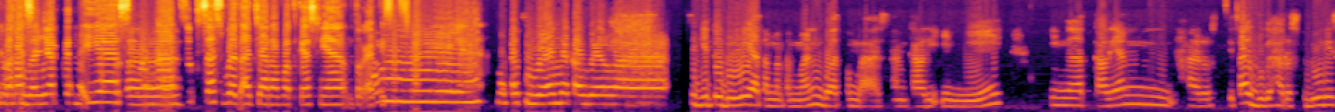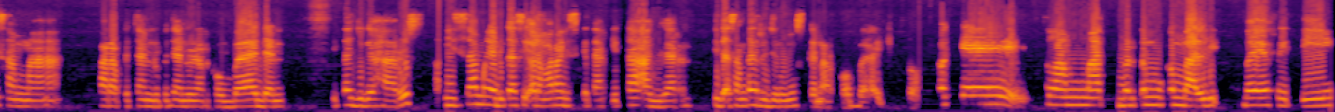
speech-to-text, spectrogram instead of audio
Terima kasih banyak. juga. Iya, semangat. Sukses buat acara podcastnya untuk episode selanjutnya. Makasih banyak Kak Bella. Segitu dulu ya teman-teman buat pembahasan kali ini. Ingat kalian harus kita juga harus peduli sama para pecandu-pecandu narkoba dan kita juga harus bisa mengedukasi orang-orang di sekitar kita agar tidak sampai terjerumus ke narkoba gitu. Oke, selamat bertemu kembali by everything.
